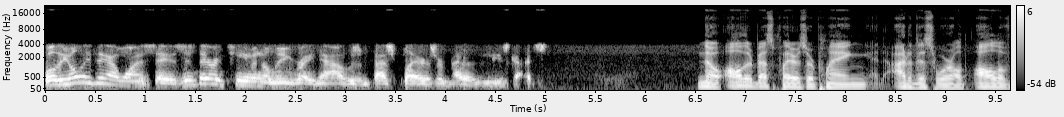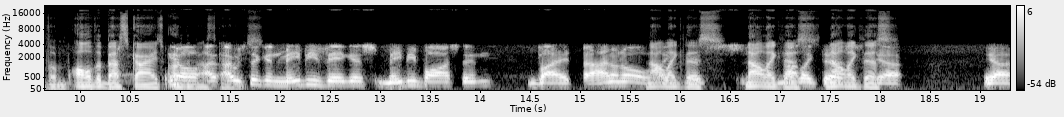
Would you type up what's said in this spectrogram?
Well, the only thing I want to say is: Is there a team in the league right now whose best players are better than these guys? No, all their best players are playing out of this world. All of them. All the best guys You are know, the I. I was thinking maybe Vegas, maybe Boston, but uh, I don't know. Not like this. Not like not this. Like this. Not like this. Yeah, yeah.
